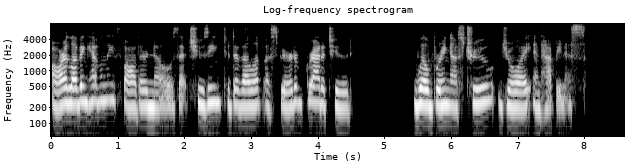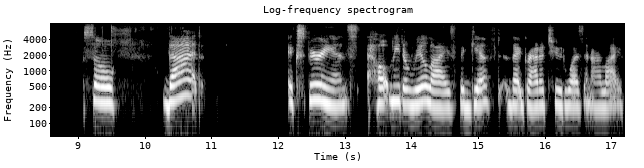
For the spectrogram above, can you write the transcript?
Our loving Heavenly Father knows that choosing to develop a spirit of gratitude will bring us true joy and happiness. So, that experience helped me to realize the gift that gratitude was in our life,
